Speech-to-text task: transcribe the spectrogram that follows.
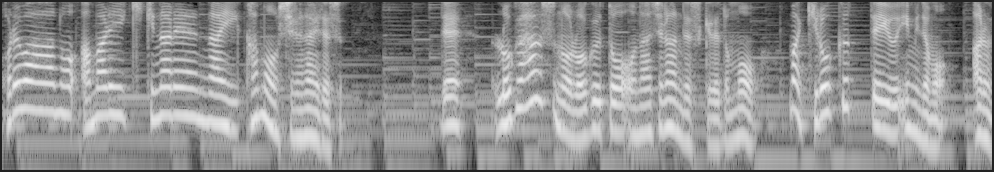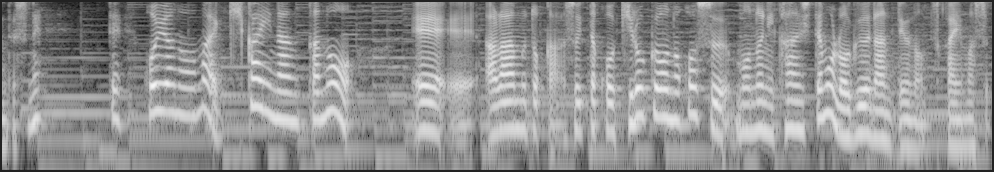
これは、あの、あまり聞き慣れないかもしれないです。で、ログハウスのログと同じなんですけれども、まあ、記録っていう意味でもあるんですね。でこういうあの、まあ、機械なんかの、えー、アラームとかそういったこう記録を残すものに関してもログなんていうのを使います。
